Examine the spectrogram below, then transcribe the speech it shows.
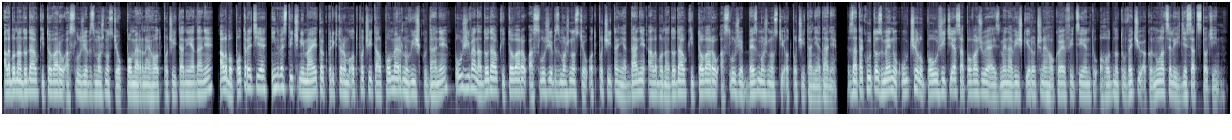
alebo na dodávky tovarov a služieb s možnosťou pomerného odpočítania dane, alebo po tretie, investičný majetok, pri ktorom odpočítal pomernú výšku dane, používa na dodávky tovarov a služieb s možnosťou odpočítania dane alebo na dodávky tovarov a služieb bez možnosti odpočítania dane. Za takúto zmenu účelu použitia sa považuje aj zmena výšky ročného koeficientu o hodnotu väčšiu ako 0,10.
